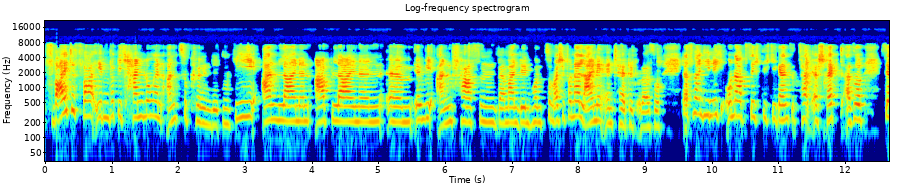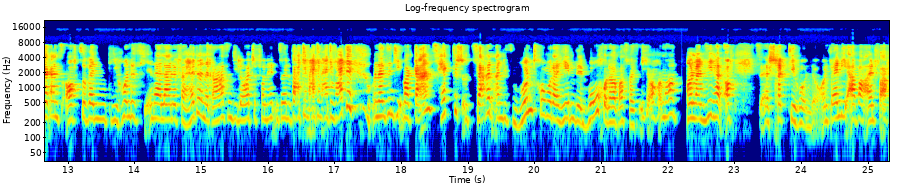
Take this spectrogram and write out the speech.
zweites war eben wirklich Handlungen anzukündigen, wie anleinen, ableinen, ähm, irgendwie anfassen, wenn man den Hund zum Beispiel von alleine enttätelt oder so, dass man die nicht unabsichtlich die ganze Zeit erschreckt. Also ja ganz oft so, wenn die Hunde sich in der Leine verhält, rasen die Leute von hinten so, warte, warte, warte, warte und dann sind die immer ganz hektisch und zerren an diesem Hund Hund rum oder heben den hoch oder was weiß ich auch immer. Und man sieht halt oft, es erschreckt die Hunde. Und wenn die aber einfach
